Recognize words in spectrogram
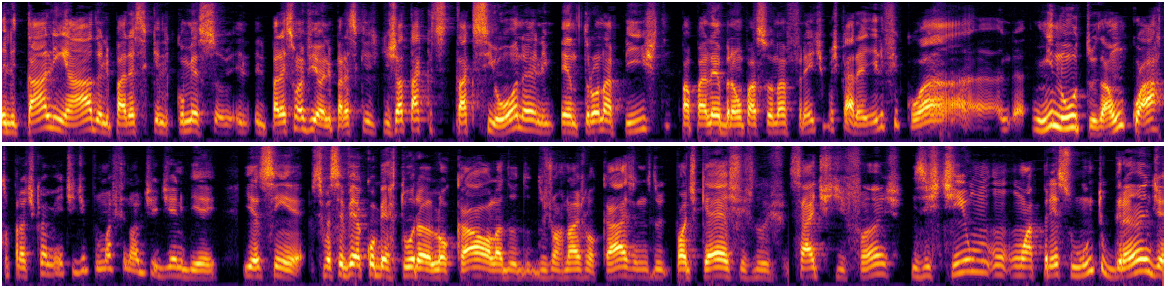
ele tá alinhado, ele parece que ele começou, ele, ele parece um avião, ele parece que já taxiou, né? Ele entrou na pista, papai LeBron passou na frente, mas cara, ele ficou a minutos, a um quarto praticamente de ir para uma final de, de NBA. E assim, se você vê a cobertura local, lá do, do, dos jornais locais, dos podcasts, dos sites de fãs, existia um, um apreço muito grande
